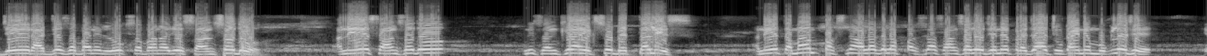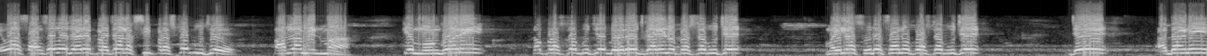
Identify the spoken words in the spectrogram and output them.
જે રાજ્યસભા અને લોકસભાના જે સાંસદો અને એ સાંસદોની સંખ્યા એકસો બેતાલીસ. અને એ તમામ પક્ષના અલગ અલગ પક્ષના સાંસદો જેને પ્રજા ચૂંટાઈને મોકલે છે, એવા સાંસદો જ્યારે પ્રજાલક્ષી પ્રશ્ન પૂછે પાર્લામેન્ટમાં કે મોંઘવારીનો પ્રશ્ન પૂછે, બેરોજગારીનો પ્રશ્ન પૂછે, મહિલા સુરક્ષાનો પ્રશ્ન પૂછે, જે અદાણી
